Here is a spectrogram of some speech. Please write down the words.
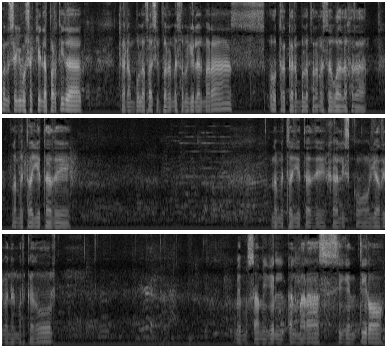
Bueno, seguimos aquí en la partida. Carambola fácil para el maestro Miguel Almaraz. Otra carambola para el maestro de Guadalajara. La metralleta de. La metralleta de Jalisco ya arriba en el marcador. Vemos a Miguel Almaraz, sigue en tiro.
